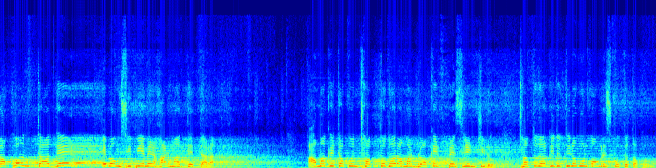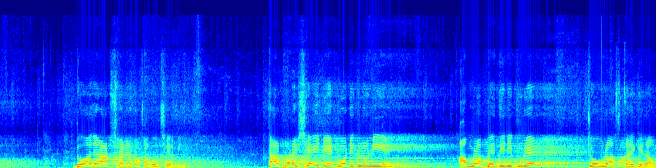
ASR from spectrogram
তখন তাদের এবং সিপিএমের হারমাতদের দ্বারা। আমাকে তখন ছত্রধর আমার ব্লকের প্রেসিডেন্ট ছিল। ছত্রধর কিন্তু তৃণমূল কংগ্রেস করতো তখন। দু হাজার আট সালের কথা বলছি আমি। তারপরে সেই ডেড বডিগুলো নিয়ে আমরা মেদিনীপুরের চৌরাস্তায় গেলাম।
